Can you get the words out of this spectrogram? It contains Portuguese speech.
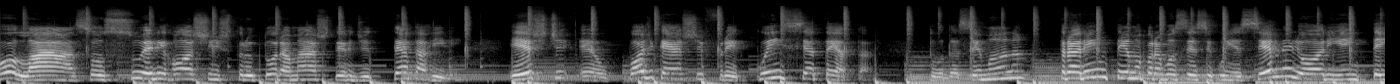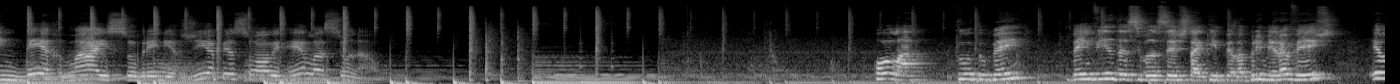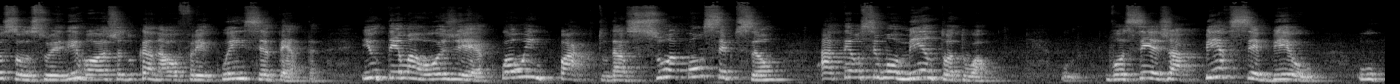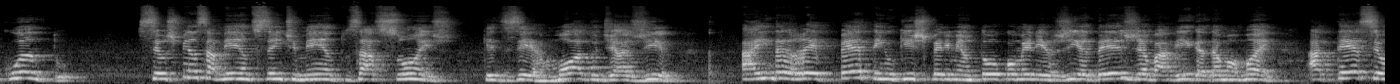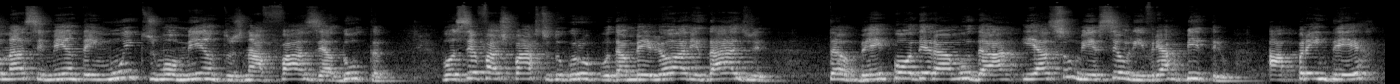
Olá, sou Sueli Rocha, instrutora master de Teta Healing. Este é o podcast Frequência Teta. Toda semana trarei um tema para você se conhecer melhor e entender mais sobre energia pessoal e relacional. Olá, tudo bem? Bem-vinda se você está aqui pela primeira vez. Eu sou Sueli Rocha do canal Frequência Teta e o tema hoje é qual o impacto da sua concepção até o seu momento atual. Você já percebeu o quanto seus pensamentos, sentimentos, ações, quer dizer, modo de agir, ainda repetem o que experimentou como energia desde a barriga da mamãe até seu nascimento em muitos momentos na fase adulta? Você faz parte do grupo da melhor idade? Também poderá mudar e assumir seu livre-arbítrio. Aprender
